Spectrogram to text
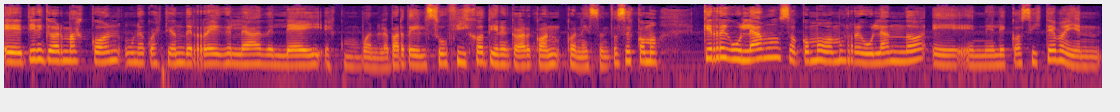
eh, tiene que ver más con una cuestión de regla, de ley, es como, bueno, la parte del sufijo tiene que ver con, con eso. Entonces, como, ¿qué regulamos o cómo vamos regulando eh, en el ecosistema y en,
